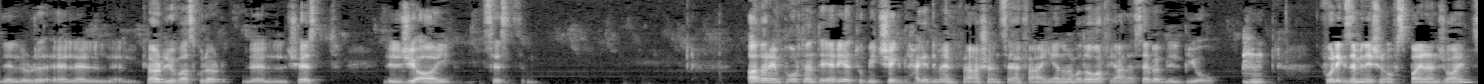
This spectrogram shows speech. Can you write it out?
cardiovascular لل chest لل GI system other important area to be checked الحاجات دي ما ينفعش انساها في عيان أنا بدور فيه على سبب لل PUO full examination of spine and joints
